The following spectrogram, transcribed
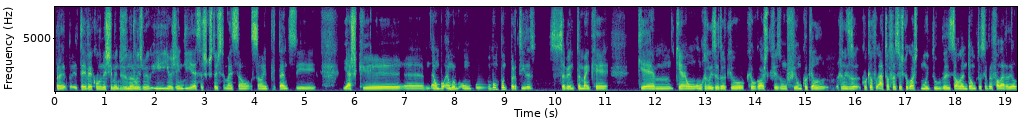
para, tem a ver com o nascimento do jornalismo e, e, hoje em dia essas questões também são, são importantes e, e acho que uh, é, um, é uma, um, um, bom ponto de partida, sabendo também que é que é, que é um, um, realizador que eu, que eu gosto, que fez um filme com aquele, com aquele ator francês que eu gosto muito, o Vincent Landon, que estou sempre a falar dele.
